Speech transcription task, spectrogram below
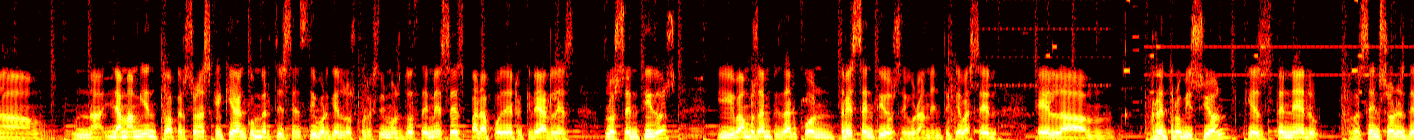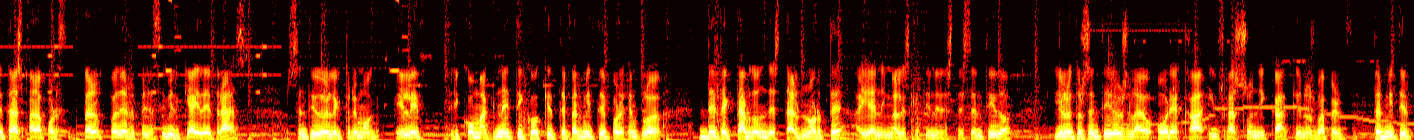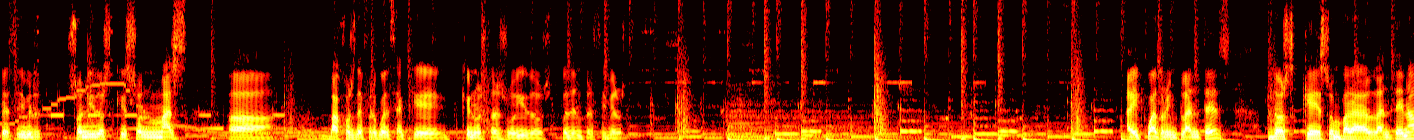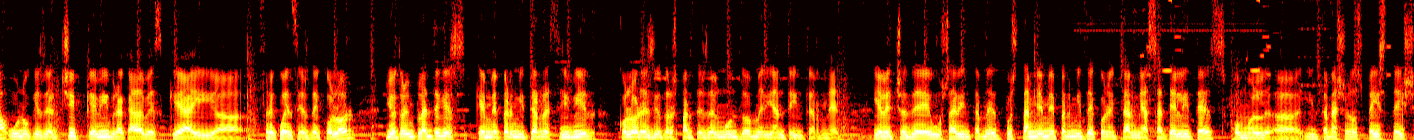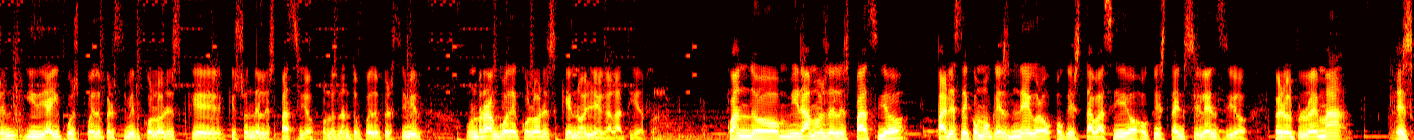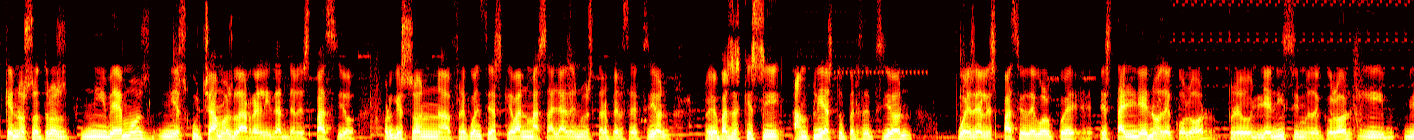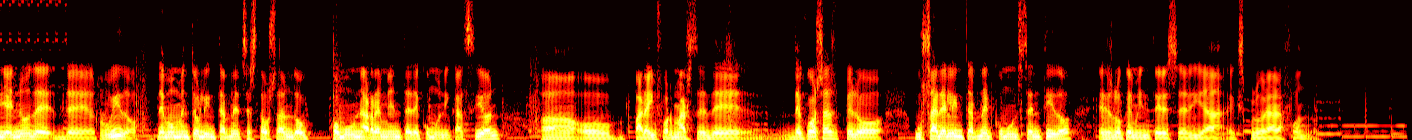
llamamiento a personas que quieran convertirse en cyborg en los próximos 12 meses para poder crearles los sentidos. Y vamos a empezar con tres sentidos seguramente, que va a ser la retrovisión, que es tener sensores detrás para poder percibir qué hay detrás, sentido eléctrico-magnético, que te permite, por ejemplo, detectar dónde está el norte, hay animales que tienen este sentido, y el otro sentido es la oreja infrasónica, que nos va a per permitir percibir sonidos que son más uh, bajos de frecuencia que, que nuestros oídos pueden percibir. Hay cuatro implantes, dos que son para la antena, uno que es el chip que vibra cada vez que hay uh, frecuencias de color y otro implante que, es, que me permite recibir colores de otras partes del mundo mediante Internet. Y el hecho de usar Internet pues también me permite conectarme a satélites como el uh, International Space Station y de ahí pues puedo percibir colores que, que son del espacio, por lo tanto puedo percibir un rango de colores que no llega a la Tierra. Cuando miramos el espacio parece como que es negro o que está vacío o que está en silencio, pero el problema es que nosotros ni vemos ni escuchamos la realidad del espacio, porque son uh, frecuencias que van más allá de nuestra percepción. Lo que pasa es que si amplías tu percepción, pues el espacio de golpe está lleno de color, pero llenísimo de color y lleno de, ruido. De momento el Internet se está usando como una herramienta de comunicación uh, o para informarse de, de cosas, pero usar el Internet como un sentido es lo que me interesaría explorar a fondo.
